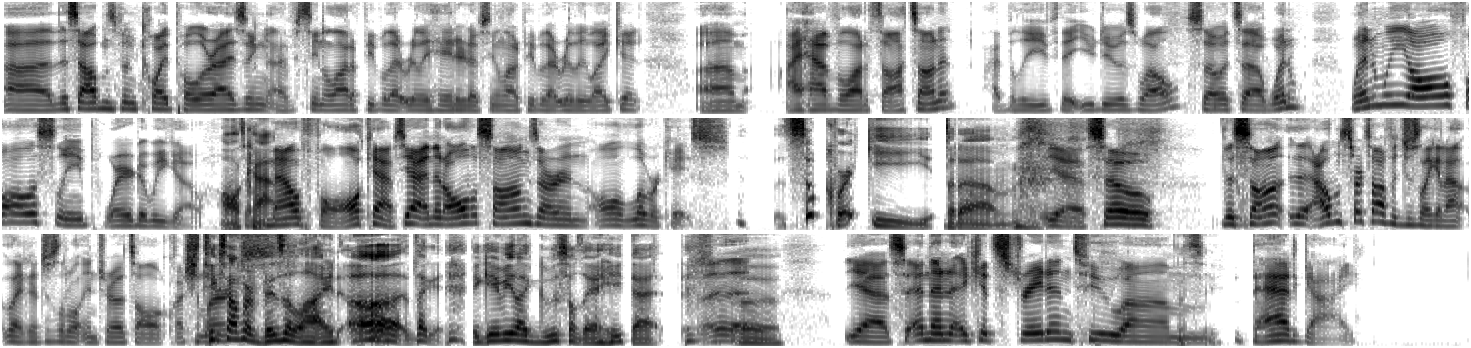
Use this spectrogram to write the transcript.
Uh, this album's been quite polarizing. I've seen a lot of people that really hate it. I've seen a lot of people that really like it. Um, I have a lot of thoughts on it. I believe that you do as well. So it's uh when when we all fall asleep, where do we go? All caps. mouthful, all caps. Yeah, and then all the songs are in all lowercase. It's so quirky, but um, Yeah. So the song, the album starts off with just like an like a just little intro. It's all question. she question takes off her marks. Invisalign. Oh, it's like it gave me like goosebumps. Like I hate that. Uh, Yeah, so, and then it gets straight into Let's um see. Bad Guy,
